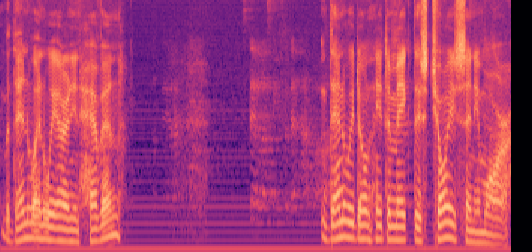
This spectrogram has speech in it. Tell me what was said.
But then when we are in heaven then we don't need to make this choice anymore.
